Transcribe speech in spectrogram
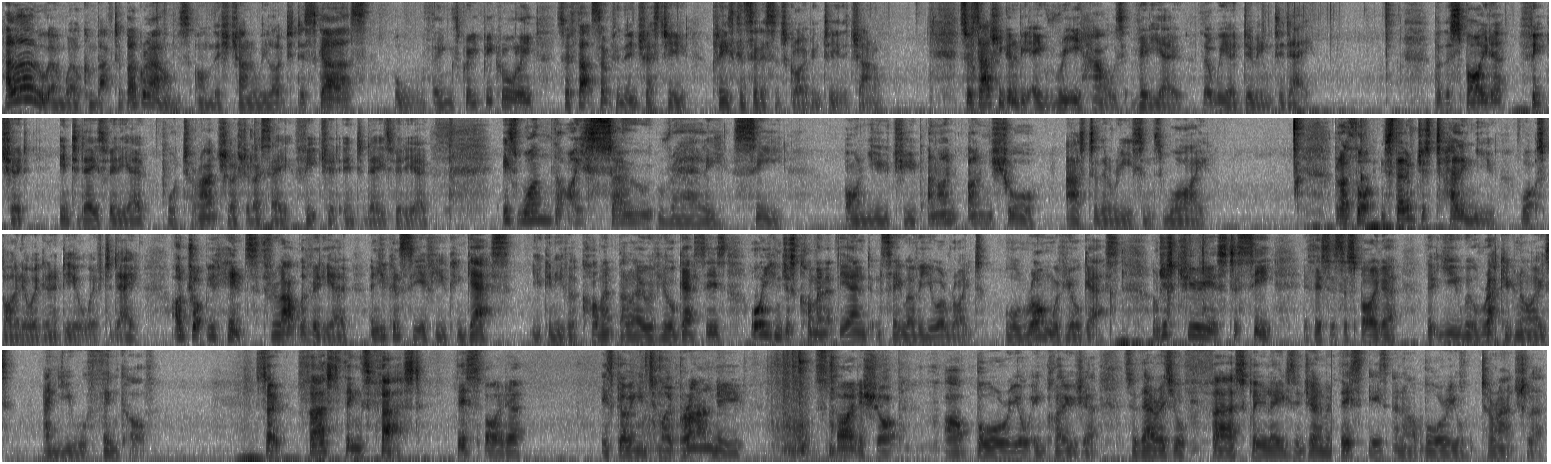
Hello and welcome back to Bug Realms. On this channel we like to discuss all things creepy crawly. So if that's something that interests you, please consider subscribing to the channel. So it's actually going to be a rehouse video that we are doing today. But the spider featured in today's video, or tarantula should I say, featured in today's video, is one that I so rarely see on YouTube and I'm unsure as to the reasons why. But I thought instead of just telling you what spider we're going to deal with today, I'll drop you hints throughout the video and you can see if you can guess. You can either comment below with your guesses or you can just comment at the end and say whether you are right or wrong with your guess. I'm just curious to see if this is a spider that you will recognise and you will think of. So first things first, this spider is going into my brand new spider shop arboreal enclosure. So there is your first clue, ladies and gentlemen. This is an arboreal tarantula.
